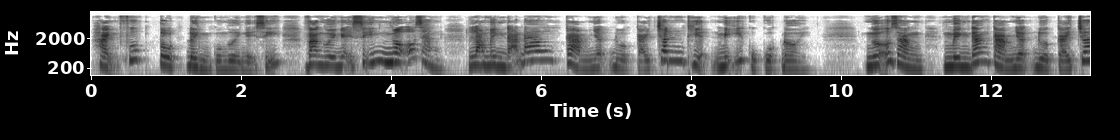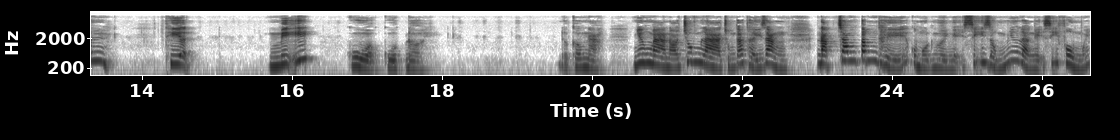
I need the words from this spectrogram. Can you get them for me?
Hạnh phúc tột đỉnh của người nghệ sĩ. Và người nghệ sĩ ngỡ rằng là mình đã đang cảm nhận được cái chân thiện mỹ của cuộc đời. Ngỡ rằng mình đang cảm nhận được cái chân thiện mỹ của cuộc đời Được không nào? Nhưng mà nói chung là chúng ta thấy rằng đặt trong tâm thế của một người nghệ sĩ giống như là nghệ sĩ Phùng ấy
